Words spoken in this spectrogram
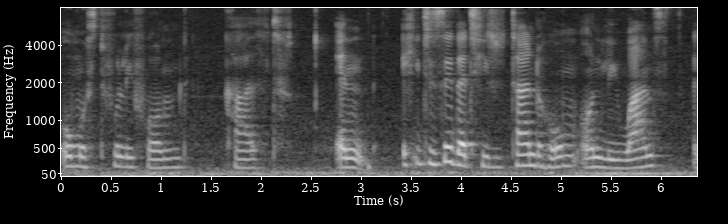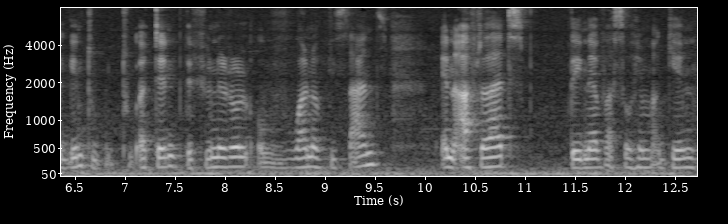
almost fully formed cult. And it is said that he returned home only once again to, to attend the funeral of one of his sons, and after that, they never saw him again.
